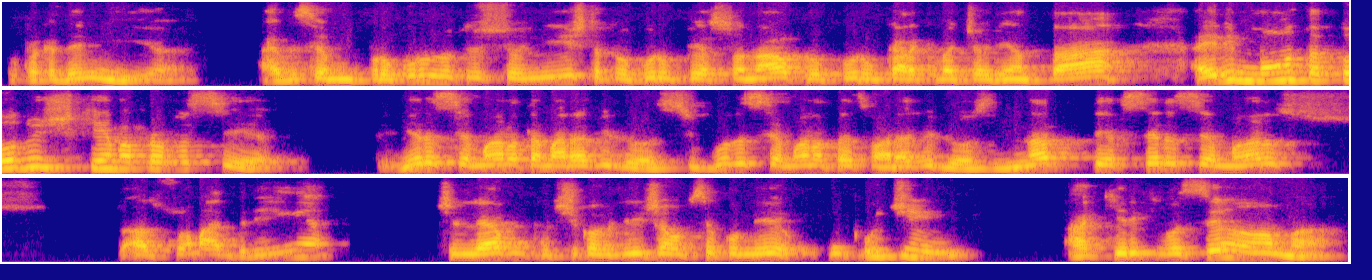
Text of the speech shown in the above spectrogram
vou para academia. Aí você procura um nutricionista, procura um personal, procura um cara que vai te orientar. Aí ele monta todo o esquema para você. Primeira semana está maravilhoso, segunda semana está maravilhoso. Na terceira semana, a sua madrinha te leva um pudim, quando ele chama para você comer um pudim, aquele que você ama.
